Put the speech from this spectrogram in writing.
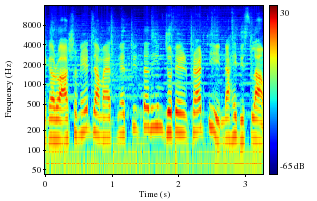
এগারো আসনের জামায়াত নেতৃত্বাধীন জোটের প্রার্থী নাহিদ ইসলাম।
